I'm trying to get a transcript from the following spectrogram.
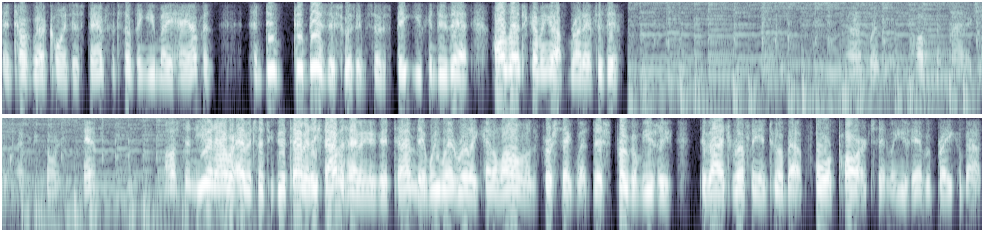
and talk about coins and stamps and something you may have and, and do, do business with him, so to speak, you can do that. All that's coming up right after this. I'm with Austin Maddox of Maddox Coins and Stamps. Austin, you and I were having such a good time, at least I was having a good time, that we went really kind of long on the first segment. This program usually divides roughly into about four parts, and we usually have a break about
